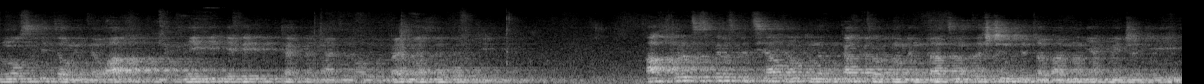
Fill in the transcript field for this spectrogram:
но осъдителни на книги или, както знаете много добре, на обувки. Авторът се спира специално на богатата орнаментация на дъщините тавани на някои джамии,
